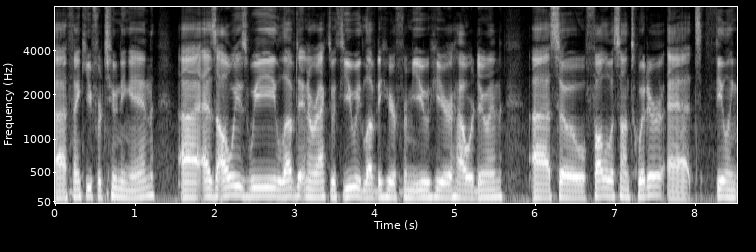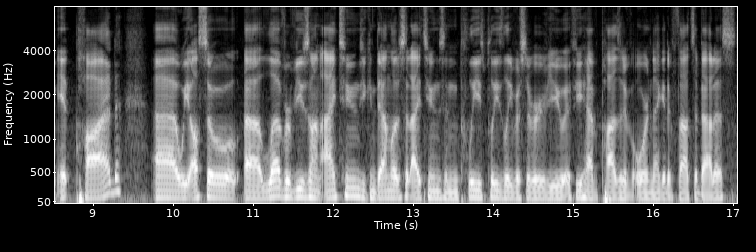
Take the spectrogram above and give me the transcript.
Uh, thank you for tuning in. Uh, as always, we love to interact with you. We'd love to hear from you, hear how we're doing. Uh, so follow us on Twitter at Feeling It Pod. Uh, we also uh, love reviews on iTunes. You can download us at iTunes, and please, please leave us a review if you have positive or negative thoughts about us.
